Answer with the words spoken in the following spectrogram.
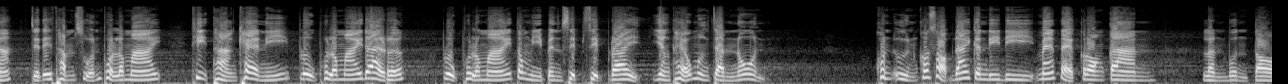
นะ จะได้ทำสวนผลไม้ ที่ทางแค่นี้ปลูกผลไม้ได้หรอปลูกผลไม้ต้องมีเป็นสิบสิบไร่ อย่างแถวเมืองจันโน่น คนอื่นเขาสอบได้กันดีๆ แม้แต่กรองการ หลันบนต่อ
